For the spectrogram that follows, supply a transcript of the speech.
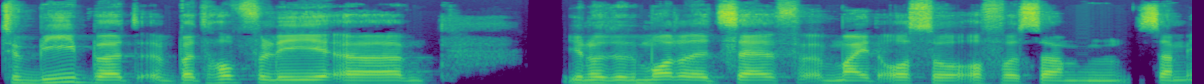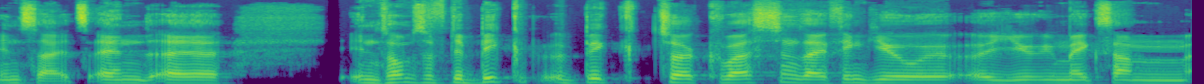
to be. But but hopefully. Um, you know the model itself might also offer some some insights and in terms of the big picture questions, I think you you make some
